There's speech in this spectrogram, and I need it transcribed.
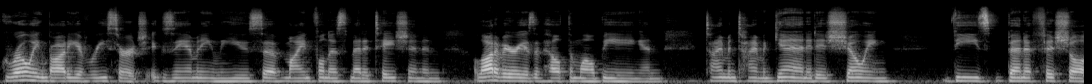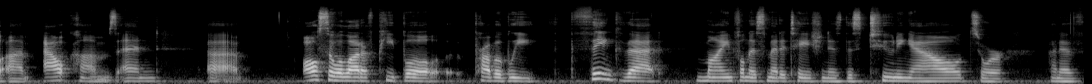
growing body of research examining the use of mindfulness meditation in a lot of areas of health and well being. And time and time again, it is showing these beneficial um, outcomes. And uh, also, a lot of people probably think that mindfulness meditation is this tuning out or kind of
